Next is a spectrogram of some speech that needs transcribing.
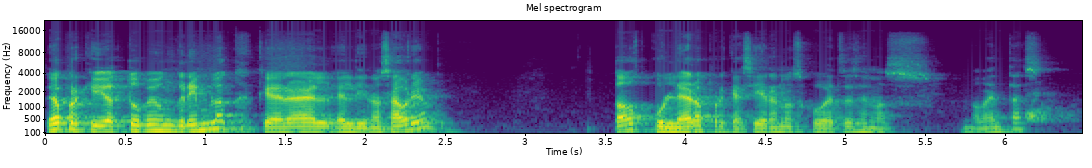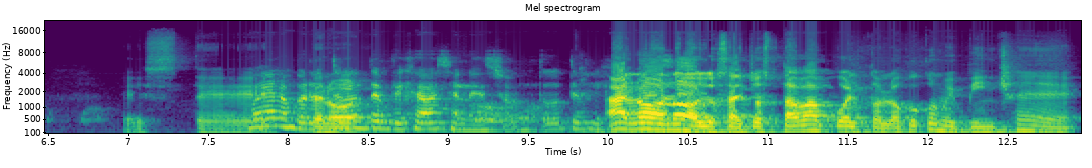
Digo porque yo tuve un Grimlock, que era el, el dinosaurio. Todo culero, porque así eran los juguetes en los 90s. Este, Bueno, pero, tú no te fijabas en eso. Tú te Ah, fijabas no, en- no, o sea, yo estaba vuelto loco con mi pinche,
